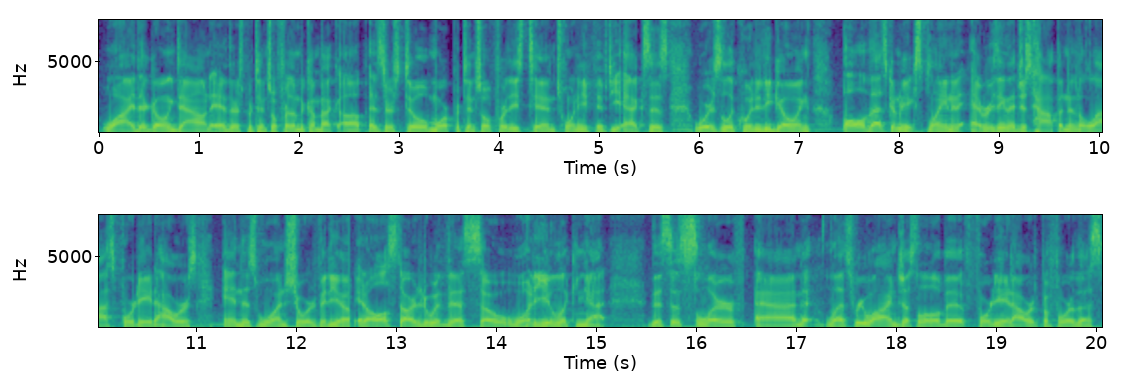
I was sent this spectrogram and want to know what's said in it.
why they're going down, if there's potential for them to come back up. Is there still more potential for these 10, 20, 50 X's? Where's the liquidity going? All of that's going to be explained and everything that just happened in the last 48 hours in this one short video. It all started with this. So what are you looking at? This is Slerf, and let's rewind just a little bit 48 hours before this.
